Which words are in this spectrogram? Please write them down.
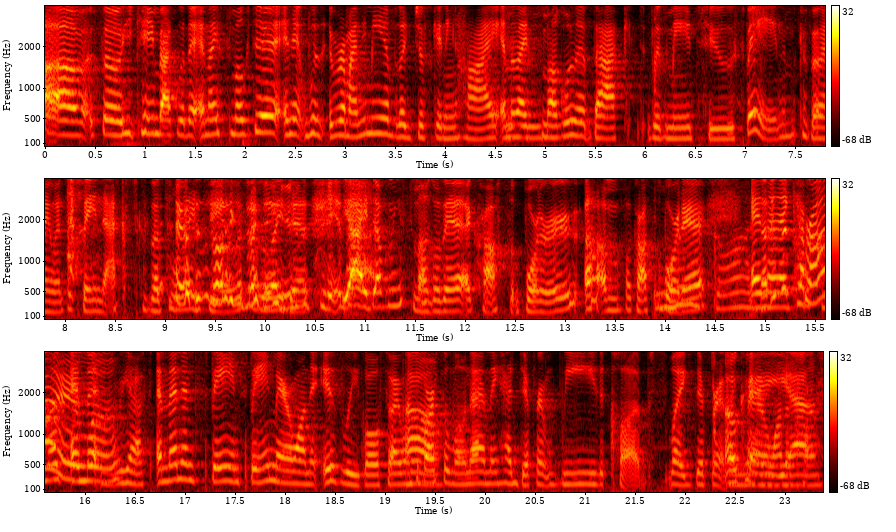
Um, so he came back with it and I smoked it and it was it reminded me of like just getting high and then I Mm. smuggled it back with me to Spain because then I went to Spain next because that's what I I, do. is what I to did. Yeah, I definitely smuggled it across the border, um, across the border. Oh God, and that then I a kept smoking. And crime. then yes, and then in Spain, Spain marijuana is legal. So I went to Oh. Barcelona and they had different weed clubs, like different like, Okay, marijuana. yeah. clubs.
